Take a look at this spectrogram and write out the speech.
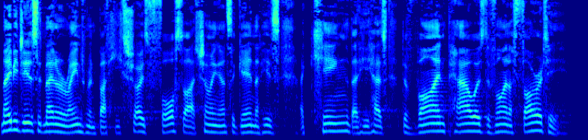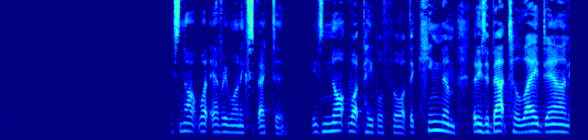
Maybe Jesus had made an arrangement, but he shows foresight, showing once again that he's a king, that he has divine powers, divine authority. He's not what everyone expected. He's not what people thought. The kingdom that he's about to lay down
